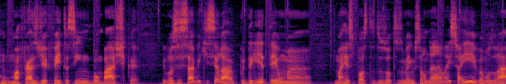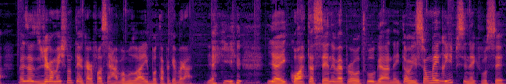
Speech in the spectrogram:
uma frase de efeito assim bombástica e você sabe que, sei lá, poderia ter uma, uma resposta dos outros membros são, não, é isso aí, vamos lá. Mas geralmente não tem. O cara fala assim, ah, vamos lá e botar pra quebrar. E aí, e aí corta a cena e vai para outro lugar, né? Então, isso é uma elipse, né? Que você.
